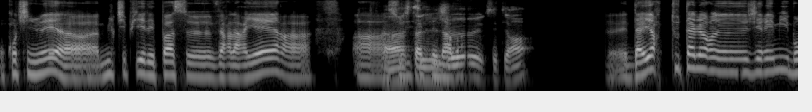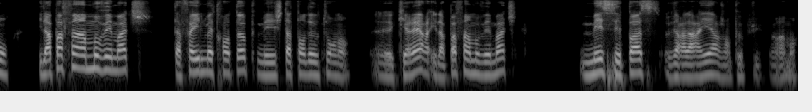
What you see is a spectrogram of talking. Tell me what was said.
on continuait à multiplier les passes euh, vers l'arrière, à, à à installer le solliciter Navas. jeu, etc. D'ailleurs, tout à l'heure, euh, Jérémy, bon, il n'a pas fait un mauvais match. Tu as failli le mettre en top, mais je t'attendais au tournant. Euh, Kerrer, il n'a pas fait un mauvais match, mais ses passes vers l'arrière, j'en peux plus, vraiment.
